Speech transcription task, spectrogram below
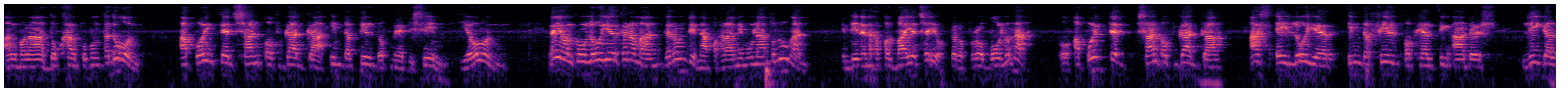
ang mga dukhang pumunta doon. Appointed son of God ka in the field of medicine. Yun. Ngayon, kung lawyer ka naman, ganun din, napakarami mong natulungan. Hindi na nakapagbayad sa iyo, pero pro bono na. O appointed son of God ka as a lawyer in the field of helping others, legal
